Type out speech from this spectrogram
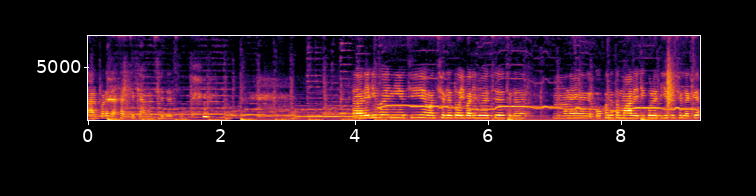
তারপরে দেখাচ্ছি কেমন সেজেছি। তা রেডি হয়ে নিয়েছি, আমার ছেলে তো ওই বাড়ি রয়েছে, ছেলে মানে ওখানে তো মা রেডি করে দিয়েছে ছেলেকে,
